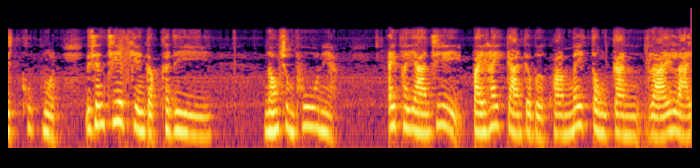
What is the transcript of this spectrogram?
ติดคุกหมด ดิฉันเทียบเคียงกับคดี น้องชมพู่เนี่ย ไอ้พยานที่ไปให้การกระเบิกความไม่ตรงกันหลายหลาย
